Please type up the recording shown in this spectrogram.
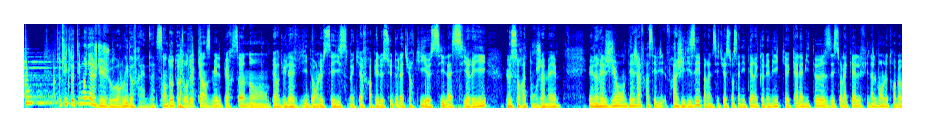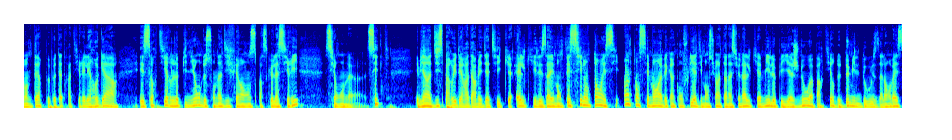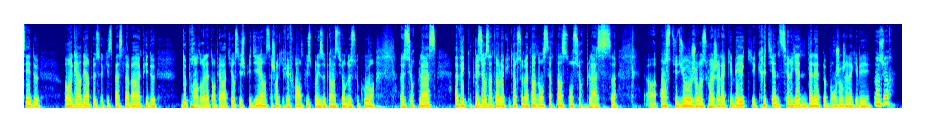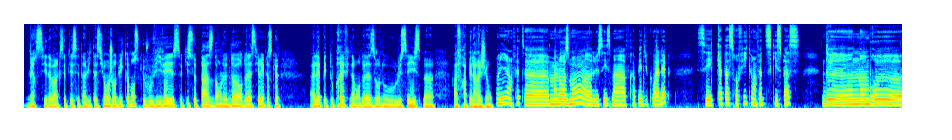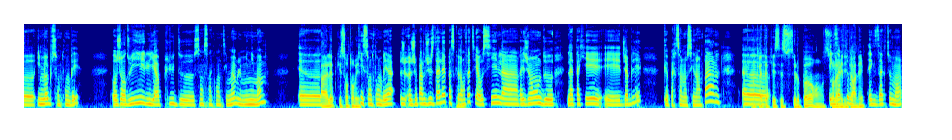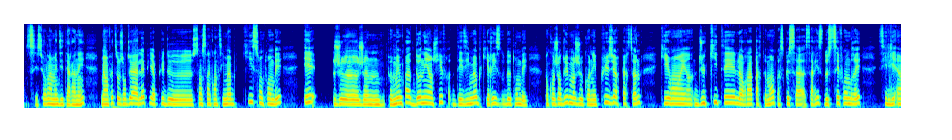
Tout de suite, le témoignage du jour, Louis Dauphren. Sans doute autour de 15 000 personnes ont perdu la vie dans le séisme qui a frappé le sud de la Turquie et aussi la Syrie. Le saura-t-on jamais? Une région déjà fragilisée par une situation sanitaire économique calamiteuse et sur laquelle finalement le tremblement de terre peut peut-être attirer les regards et sortir l'opinion de son indifférence. Parce que la Syrie, si on la cite, eh bien, a disparu des radars médiatiques. Elle qui les a aimantés si longtemps et si intensément avec un conflit à dimension internationale qui a mis le pays à genoux à partir de 2012. Alors, on va essayer de regarder un peu ce qui se passe là-bas et puis de, de prendre la température, si je puis dire, sachant qu'il fait froid en plus pour les opérations de secours euh, sur place, avec plusieurs interlocuteurs ce matin, dont certains sont sur place. En studio, je reçois Jala Kébé, qui est chrétienne syrienne d'Alep. Bonjour Jala Kébé. Bonjour. Merci d'avoir accepté cette invitation aujourd'hui. Comment est-ce que vous vivez ce qui se passe dans le nord de la Syrie? Parce que Alep est tout près finalement de la zone où le séisme a frappé la région. Oui, en fait, euh, malheureusement, euh, le séisme a frappé du coup Alep. C'est catastrophique en fait ce qui se passe. De nombreux euh, immeubles sont tombés. Aujourd'hui, il y a plus de 150 immeubles minimum. Euh, à Alep qui sont tombés. Qui sont tombés. je, parle juste d'Alep parce qu'en en fait, il y a aussi la région de Lataké et Djablé, que personne aussi n'en parle. Euh, Donc Lataké, c'est le port hein, sur la Méditerranée. Exactement, c'est sur la Méditerranée. Mais en fait, aujourd'hui à Alep, il y a plus de 150 immeubles qui sont tombés et je, ne peux même pas donner un chiffre des immeubles qui risquent de tomber. Donc aujourd'hui, moi, je connais plusieurs personnes qui ont dû quitter leur appartement parce que ça, risque de s'effondrer.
